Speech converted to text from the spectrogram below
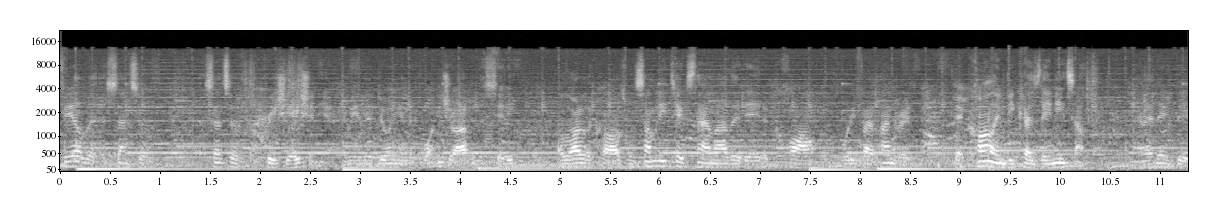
feel a sense of a sense of appreciation here. I mean, they're doing an important job in the city. A lot of the calls, when somebody takes time out of their day to call 4500, they're calling because they need something. And I think the,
